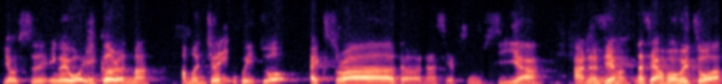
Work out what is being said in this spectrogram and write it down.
有时因为我一个人嘛，他们就不会做 extra 的那些补习呀、啊，那些、嗯那些他们会做啊。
